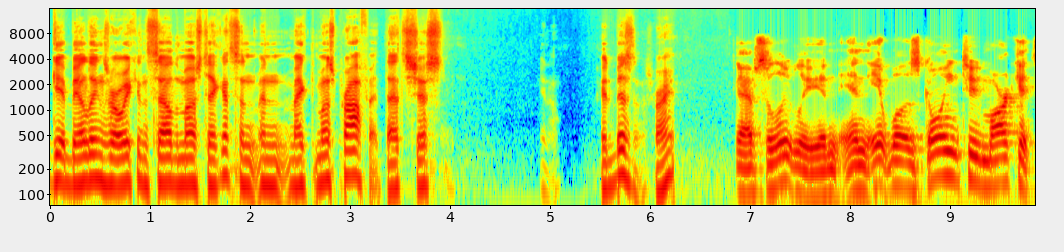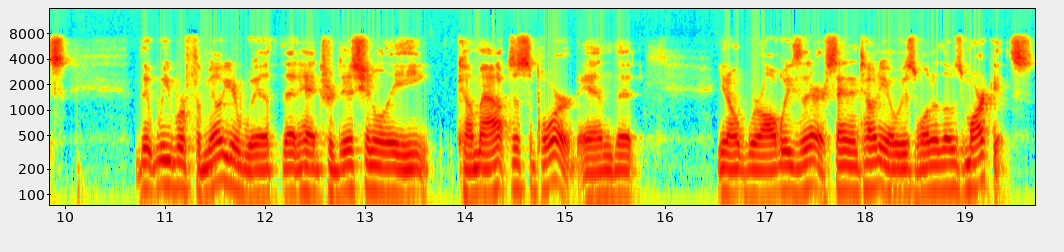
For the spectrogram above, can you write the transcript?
get buildings where we can sell the most tickets and, and make the most profit. That's just you know, good business, right? Absolutely. And and it was going to markets that we were familiar with that had traditionally come out to support and that you know we're always there. San Antonio is one of those markets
